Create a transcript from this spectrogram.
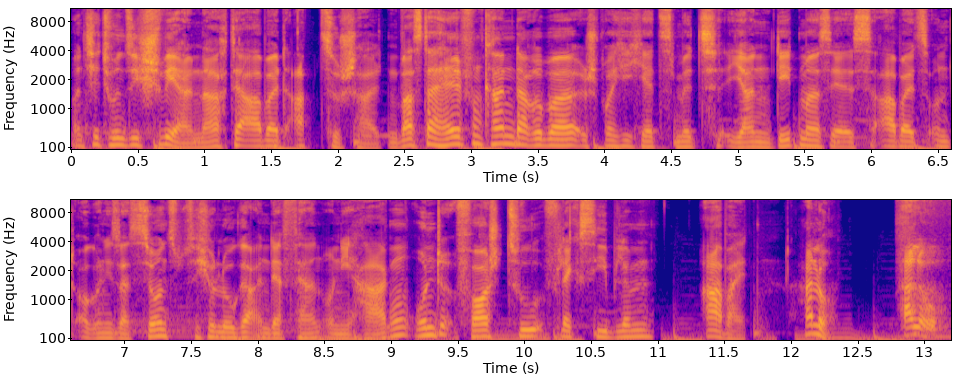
Manche tun sich schwer, nach der Arbeit abzuschalten. Was da helfen kann, darüber spreche ich jetzt mit Jan Detmers. Er ist Arbeits- und Organisationspsychologe an der Fernuni Hagen und forscht zu flexiblem Arbeiten. Hallo. Hallo.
